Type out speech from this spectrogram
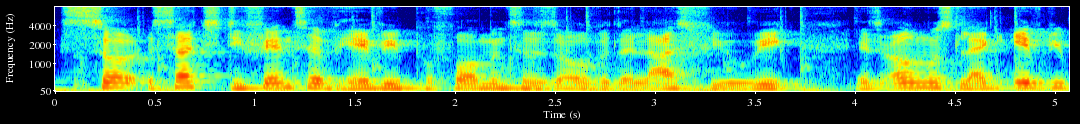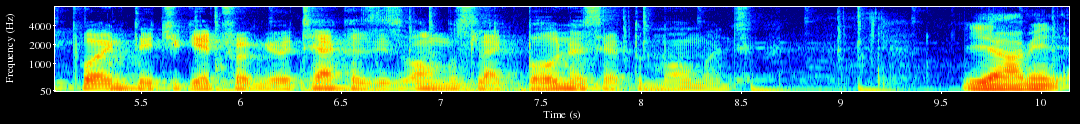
so such defensive heavy performances over the last few weeks. It's almost like every point that you get from your attackers is almost like bonus at the moment. Yeah, I mean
